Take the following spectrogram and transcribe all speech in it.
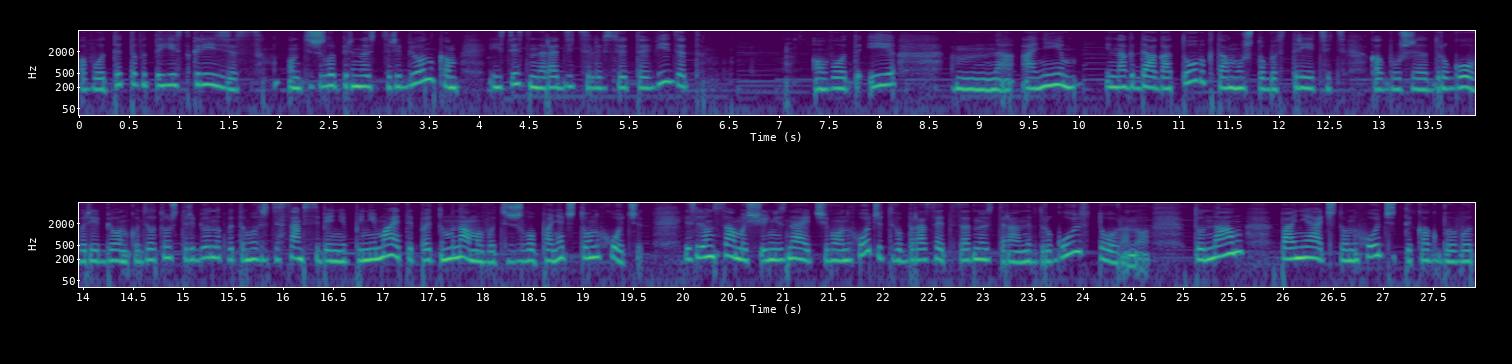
вот это вот и есть кризис. Он тяжело переносится ребенком, и, естественно, родители все это видят, вот, и они иногда готовы к тому, чтобы встретить как бы уже другого ребенка. Дело в том, что ребенок в этом возрасте сам себя не понимает, и поэтому нам его тяжело понять, что он хочет. Если он сам еще не знает, чего он хочет, его бросает из одной стороны в другую сторону, то нам понять, что он хочет, и как бы вот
